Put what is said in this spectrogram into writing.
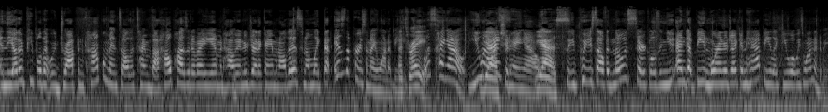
and the other people that were dropping compliments all the time about how positive I am and how energetic I am and all this, and I'm like, that is the person I want to be. That's right. Let's hang out. You and I should hang out. Yes. So you put yourself in those circles, and you end up being more energetic and happy, like you always wanted to be.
